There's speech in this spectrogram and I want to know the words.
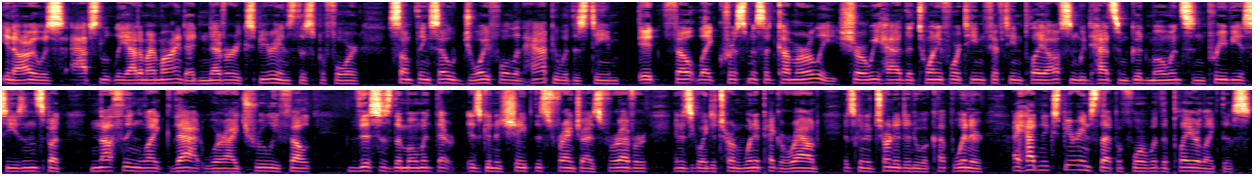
you know, I was absolutely out of my mind. I'd never experienced this before. Something so joyful and happy with this team. It felt like Christmas had come early. Sure, we had the 2014 15 playoffs and we'd had some good moments in previous seasons, but nothing like that where I truly felt this is the moment that is going to shape this franchise forever and is going to turn Winnipeg around. It's going to turn it into a cup winner. I hadn't experienced that before with a player like this.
